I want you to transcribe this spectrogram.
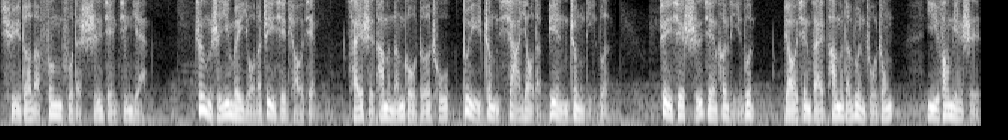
取得了丰富的实践经验。正是因为有了这些条件，才使他们能够得出对症下药的辩证理论。这些实践和理论表现在他们的论著中，一方面是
